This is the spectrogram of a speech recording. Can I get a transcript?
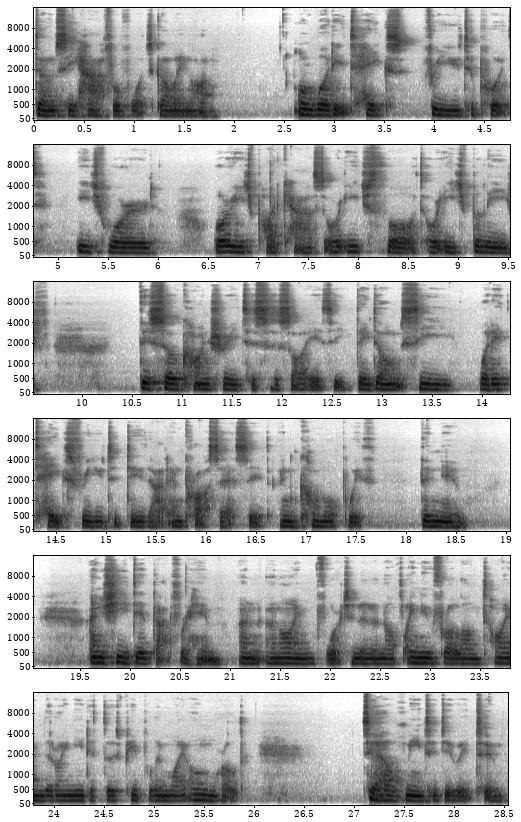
don't see half of what's going on or what it takes for you to put each word or each podcast or each thought or each belief is so contrary to society. They don't see what it takes for you to do that and process it and come up with the new. And she did that for him. And, and I'm fortunate enough. I knew for a long time that I needed those people in my own world to help me to do it too.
